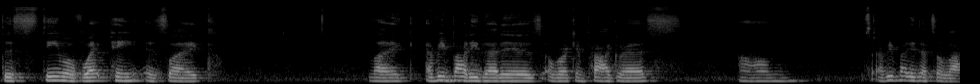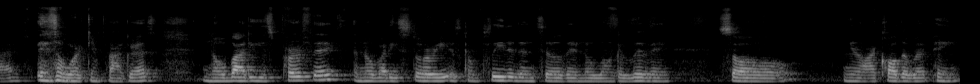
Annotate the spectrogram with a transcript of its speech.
this theme of wet paint is like like everybody that is a work in progress um, so everybody that's alive is a work in progress. Nobody is perfect, and nobody's story is completed until they're no longer living. So, you know, I called it wet paint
